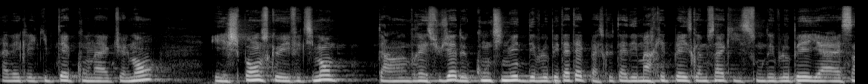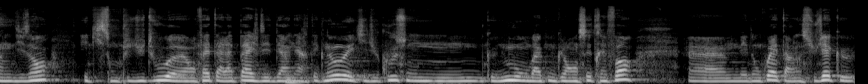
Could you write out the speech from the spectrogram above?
avec l'équipe tech qu'on a actuellement. Et je pense qu'effectivement, tu as un vrai sujet de continuer de développer ta tech parce que tu as des marketplaces comme ça qui se sont développés il y a 5-10 ans et qui sont plus du tout en fait à la page des dernières technos et qui du coup sont que nous on va concurrencer très fort. Euh, mais donc ouais, tu as un sujet que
